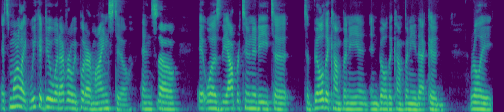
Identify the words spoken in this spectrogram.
it's more like we could do whatever we put our minds to. And so it was the opportunity to to build a company and, and build a company that could really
